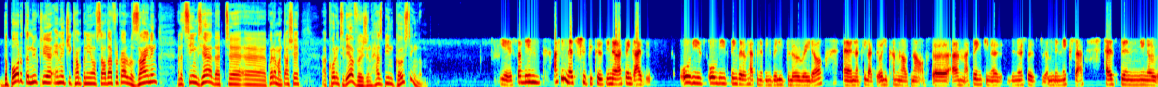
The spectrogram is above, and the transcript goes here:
the board of the Nuclear Energy Company of South Africa resigning, and it seems here that uh, Gwede Mantashe, according to their version, has been ghosting them. Yes, I mean, I think that's true because you know I think I all these all these things that have happened have been really below radar, and I feel like they're only coming out now. So um, I think you know the nurses, I mean the NECSA has been you know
